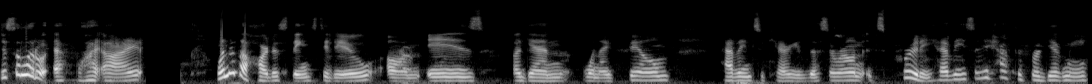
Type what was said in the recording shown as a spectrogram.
Just a little FYI. One of the hardest things to do um, is, again, when I film, having to carry this around. It's pretty heavy, so you have to forgive me,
